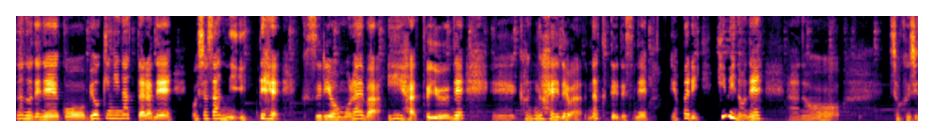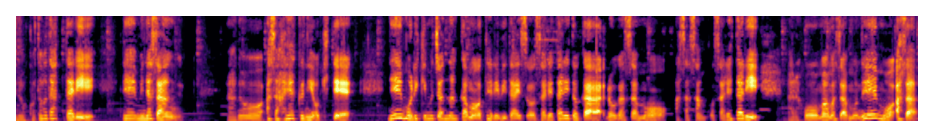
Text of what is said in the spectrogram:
なのでね、こう、病気になったらね、お医者さんに行って薬をもらえばいいやというね、えー、考えではなくてですね、やっぱり日々のね、あの食事のことだったり、ね、皆さん、あの朝早くに起きて、ね、森キムちゃんなんかもテレビ体操されたりとか、ローガンさんも朝散歩されたり、アラフォーママさんもね、もう朝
